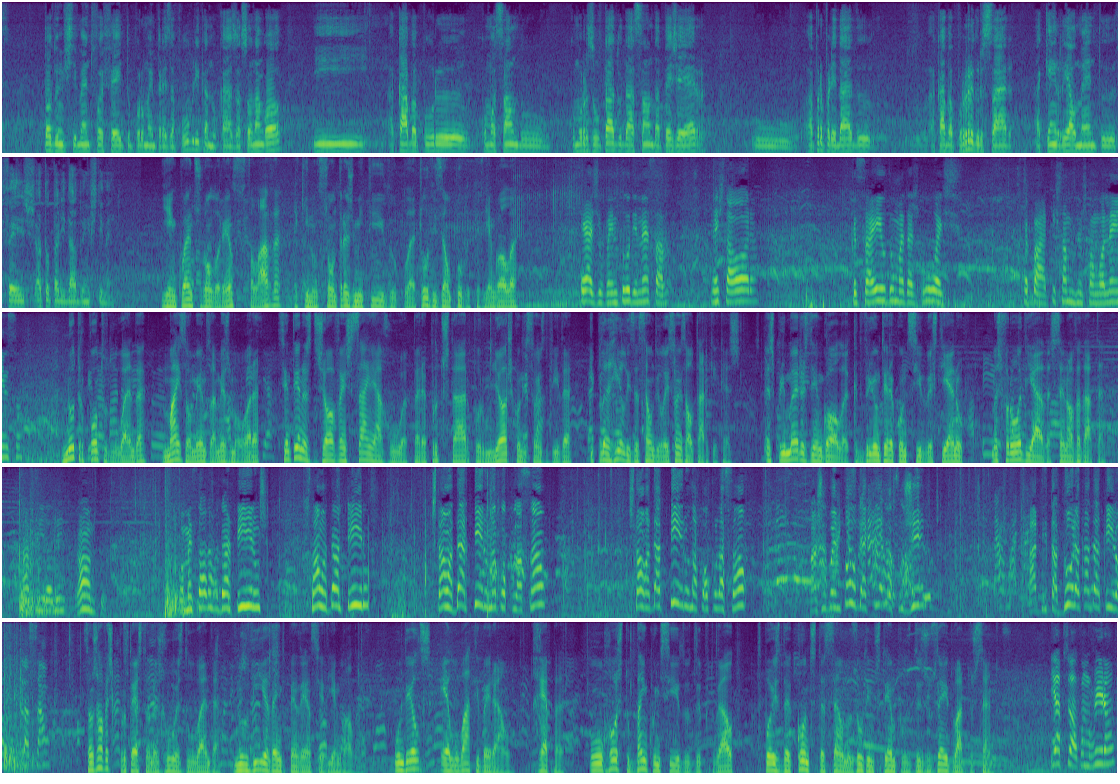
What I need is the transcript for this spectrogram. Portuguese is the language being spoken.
todo o investimento foi feito por uma empresa pública, no caso a Sonangol, e acaba por, eh, como ação do, como resultado da ação da PGR, o, a propriedade acaba por regressar a quem realmente fez a totalidade do investimento. E enquanto João Lourenço falava, aqui num som transmitido pela televisão pública de Angola, é a juventude nessa nesta hora, que saiu de uma das ruas. Epá, aqui estamos nos Congolenso. Noutro ponto de Luanda, mais ou menos à mesma hora, centenas de jovens saem à rua para protestar por melhores condições de vida e pela realização de eleições autárquicas. As primeiras de Angola, que deveriam ter acontecido este ano, mas foram adiadas sem nova data. pronto. Começaram a dar tiros, estão a dar tiros. Estão a dar tiro na população. Estão a dar tiro na população. A juventude aqui a fugir. A ditadura está a dar tiro à população. São jovens que protestam nas ruas de Luanda no dia da independência de Angola. Um deles é Luati Beirão, rapper, um rosto bem conhecido de Portugal depois da contestação nos últimos tempos de José Eduardo dos Santos. E aí, pessoal, como viram,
